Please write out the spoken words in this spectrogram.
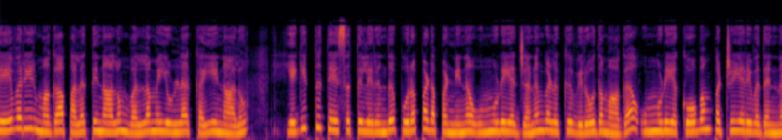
தேவரீர் மகா பலத்தினாலும் வல்லமையுள்ள கையினாலும் எகிப்து தேசத்திலிருந்து புறப்பட பண்ணின உம்முடைய ஜனங்களுக்கு விரோதமாக உம்முடைய கோபம் பற்றியறிவதென்ன?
